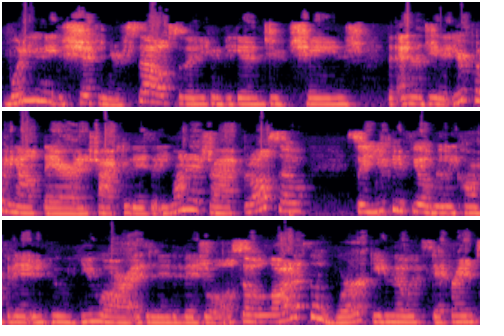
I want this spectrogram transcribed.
What do you need to shift in yourself so then you can begin to change the energy that you're putting out there and attract who it is that you want to attract, but also so you can feel really confident in who you are as an individual. So a lot of the work, even though it's different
